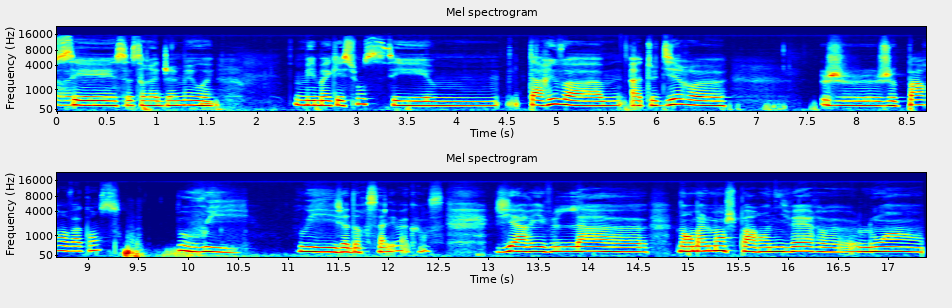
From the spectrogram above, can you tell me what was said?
c'est ça s'arrête jamais ouais. Mais ma question c'est hum, t'arrives à, à te dire euh, je, je pars en vacances oui, oui, j'adore ça les vacances. J'y arrive là. euh, normalement, je pars en hiver euh, loin euh,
